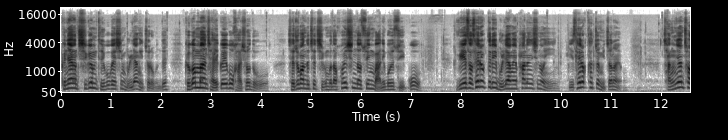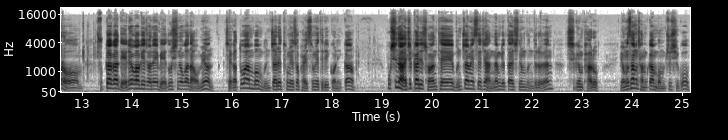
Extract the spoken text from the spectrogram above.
그냥 지금 들고 계신 물량 있죠 여러분들? 그것만 잘 끌고 가셔도 제주 반도체 지금보다 훨씬 더 수익 많이 보일 수 있고 위에서 세력들이 물량을 파는 신호인 이 세력 타점 있잖아요. 작년처럼 주가가 내려가기 전에 매도 신호가 나오면 제가 또 한 번 문자를 통해서 발송해 드릴 거니까 혹시나 아직까지 저한테 문자 메시지 안 남겼다 하시는 분들은 지금 바로 영상 잠깐 멈추시고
